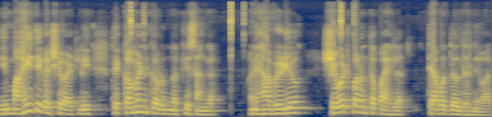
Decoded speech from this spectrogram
ही माहिती कशी वाटली ते कमेंट करून नक्की सांगा. आणि हा व्हिडिओ शेवटपर्यंत पाहिलात त्याबद्दल धन्यवाद.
